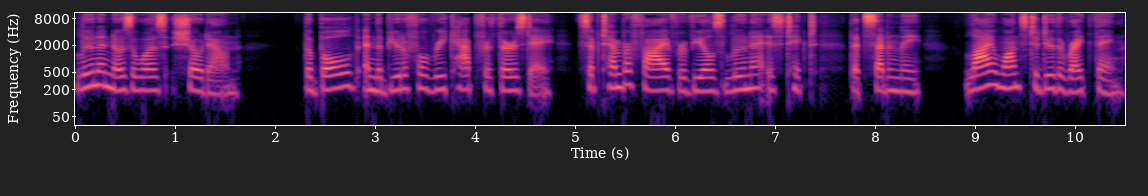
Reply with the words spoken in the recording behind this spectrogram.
Luna Nozawa's Showdown. The Bold and the Beautiful recap for Thursday, September 5 reveals Luna is ticked that suddenly, Li wants to do the right thing.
